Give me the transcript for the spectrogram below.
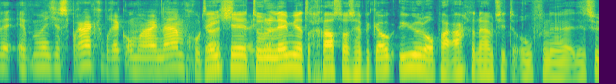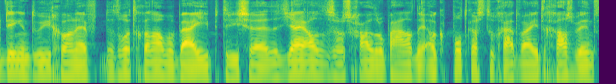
Ik heb een beetje spraakgebrek om haar naam goed uit Weet te je, spreken. toen Lemja te gast was, heb ik ook uren op haar achternaam zitten oefenen. Dit soort dingen doe je gewoon even. Dat hoort gewoon allemaal bij, je, Patrice. Dat jij altijd zo'n schouder ophalend naar elke podcast toe gaat waar je te gast bent.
